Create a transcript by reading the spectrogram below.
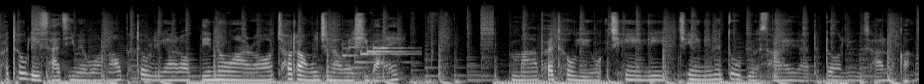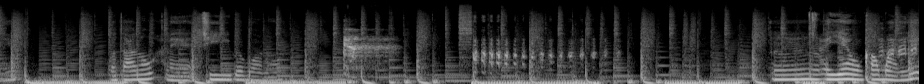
ဖတ်ထုတ်လေးစားကြည့်မယ်ပေါ့နော်ဖတ်ထုတ်လေးကတော့ဘင်းတော့ကတော့6000ဝန်းကျင်လောက်ပဲရှိပါတယ်ဒီမှာဖတ်ထုတ်လေးကိုအချိန်လေးအချိန်လေးနဲ့တို့ပြီးစားရတာတော်တော်လေးကိုစားလို့ကောင်းတယ်ဝတာလုံးကလည်းအကြီးပဲပေါ့နော်อืมအရင်ကကောင်းပါလေ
